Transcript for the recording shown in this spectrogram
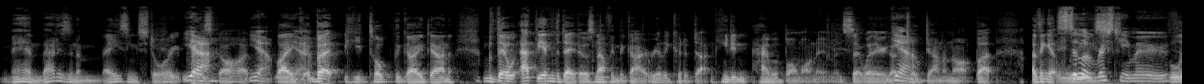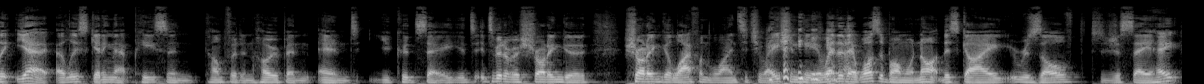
man, that is an amazing story. Praise Yeah, God. yeah, Like, yeah. but he talked the guy down. But there, at the end of the day, there was nothing the guy really could have done. He didn't have a bomb on him, and so whether he got Yeah. talked down or not, but I think at Still a risky move. li- yeah, at least getting that peace and comfort and hope, and and you could say it's it's a bit of a Schrodinger Schrodinger life on the line situation here. Whether there was a bomb or not, this guy resolved to just say, "Hey,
